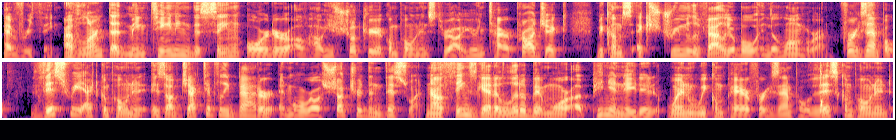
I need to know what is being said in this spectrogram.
everything. I've learned that maintaining the same order of how you structure your components throughout your entire project becomes extremely valuable in the long run. For example, this React component is objectively better and more well structured than this one. Now things get a little bit more opinionated when we compare, for example, this component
